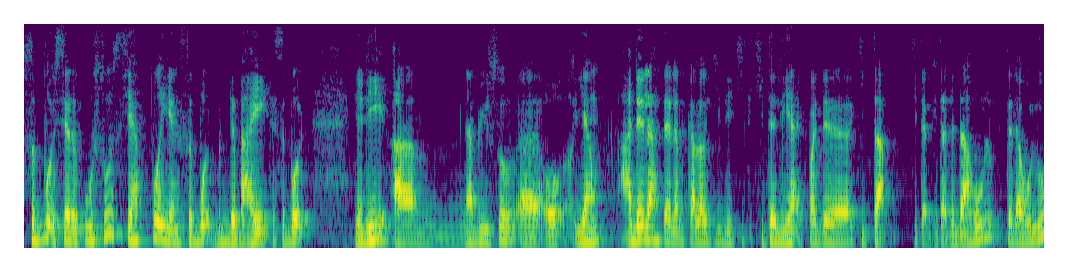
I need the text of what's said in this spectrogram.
sebut secara khusus siapa yang sebut benda baik tersebut. Jadi um, Nabi Yusuf uh, oh, yang adalah dalam kalau kita, kita lihat kepada kitab kitab-kitab terdahulu terdahulu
